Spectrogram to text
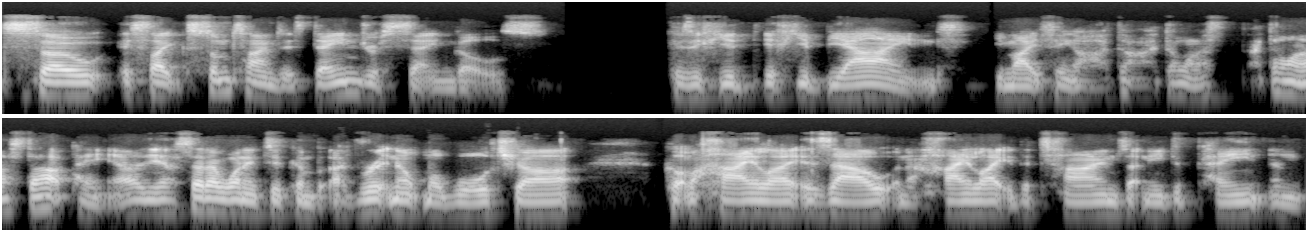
so it's like sometimes it's dangerous setting goals because if you if you're behind, you might think, oh, I don't, want to I don't want to start painting. I, I said I wanted to. Comp- I've written up my wall chart got my highlighters out and I highlighted the times I need to paint and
